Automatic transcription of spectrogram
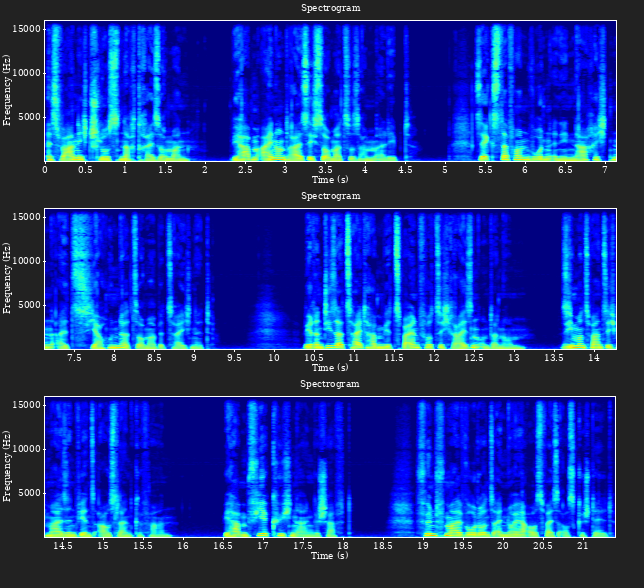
Es war nicht Schluss nach drei Sommern. Wir haben 31 Sommer zusammen erlebt. Sechs davon wurden in den Nachrichten als Jahrhundertsommer bezeichnet. Während dieser Zeit haben wir 42 Reisen unternommen. 27 Mal sind wir ins Ausland gefahren. Wir haben vier Küchen angeschafft. Fünfmal wurde uns ein neuer Ausweis ausgestellt.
